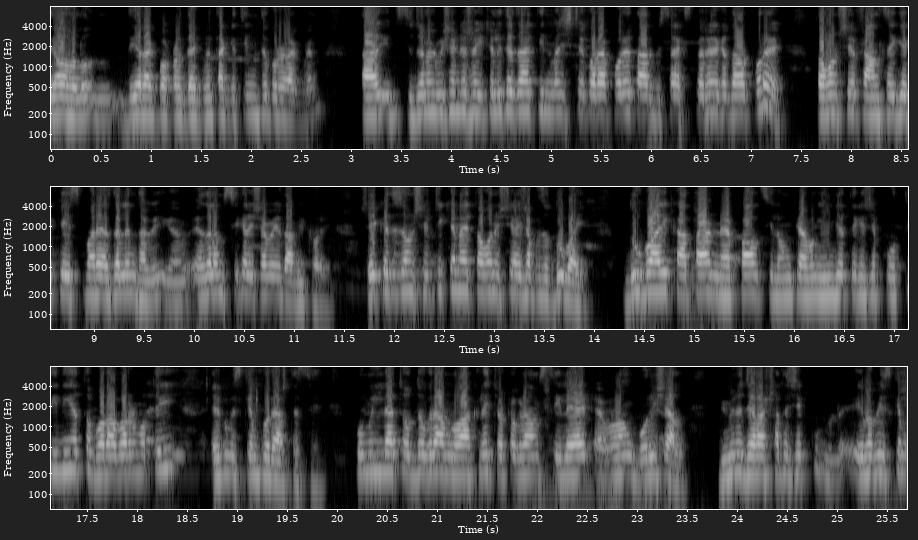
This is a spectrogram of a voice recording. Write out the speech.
দেওয়া হলো, দিয়ে রাখব, আপনারা দেখবেন, তাকে চিহ্নিত করে রাখবেন। তার সিজনাল ভিসাটা সে ইটালিতে যায়, তিন মাস স্টে করার পরে তার ভিসা এক্সপায়ার হয়ে যাওয়ার পরে, তখন সে ফ্রান্সে গিয়ে কেস মারে এজালেম দাবি এজালেম শিকার হিসাবে দাবি করে। সেই ক্ষেত্রে যখন সে টিকে নেয় তখন সে হিসাব হচ্ছে Dubai. Dubai, Qatar, Nepal, Sri Lanka এবং ইন্ডিয়া থেকে সে প্রতিনিয়ত বরাবরের মতোই এরকম স্ক্যাম করে আসতেছে। কুমিল্লা, চৌদ্দগ্রাম, নোয়াখালী, চট্টগ্রাম, সিলেট এবং বরিশাল বিভিন্ন জেলার সাথে সে এভাবে স্ক্যাম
